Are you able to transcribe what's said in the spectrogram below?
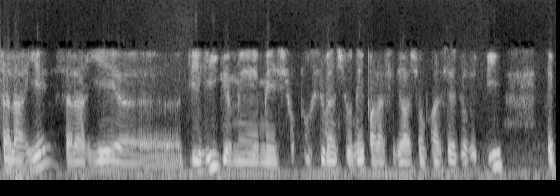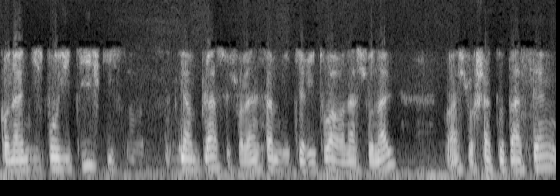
salariés, salariés euh, des ligues, mais, mais surtout subventionnés par la Fédération française de rugby, c'est qu'on a un dispositif qui s'est mis en place sur l'ensemble du territoire national sur chaque bassin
